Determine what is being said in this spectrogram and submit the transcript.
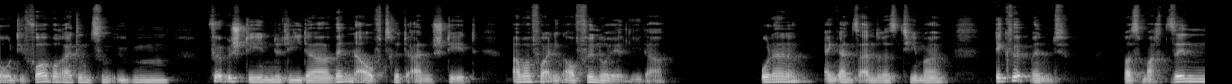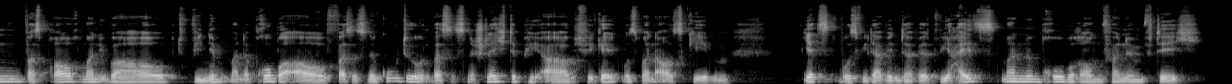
und die Vorbereitung zum Üben für bestehende Lieder, wenn ein Auftritt ansteht, aber vor allen Dingen auch für neue Lieder. Oder ein ganz anderes Thema, Equipment. Was macht Sinn? Was braucht man überhaupt? Wie nimmt man eine Probe auf? Was ist eine gute und was ist eine schlechte PA? Wie viel Geld muss man ausgeben? Jetzt, wo es wieder Winter wird, wie heizt man einen Proberaum vernünftig?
